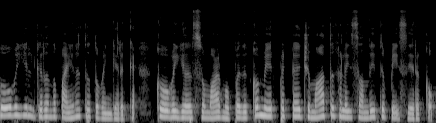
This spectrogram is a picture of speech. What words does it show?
கோவையில் இருந்து பயணத்தை துவங்கியிருக்கேன். கோவையில் சுமார் முப்பதுக்கும் மேற்பட்ட ஜமாத்துகளை சந்தித்து பேசியிருக்கோம்.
